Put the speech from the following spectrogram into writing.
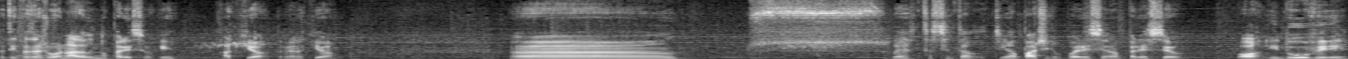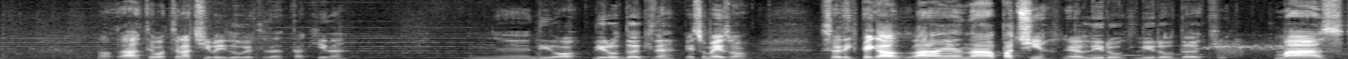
Só tem que fazer a jornada. Onde não apareceu aqui? Aqui, ó, tá vendo aqui, ó? Ah... Ué, tá, tá, tinha uma parte que apareceu, não apareceu. Ó, em Duviri. Ah, tem uma alternativa em Duviri, que tá aqui, né? É, ó, Little Duck, né? É isso mesmo, ó. Você vai ter que pegar lá na patinha, é Little, Little Duck. Mas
